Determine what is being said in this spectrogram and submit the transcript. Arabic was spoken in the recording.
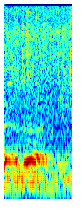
هذا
